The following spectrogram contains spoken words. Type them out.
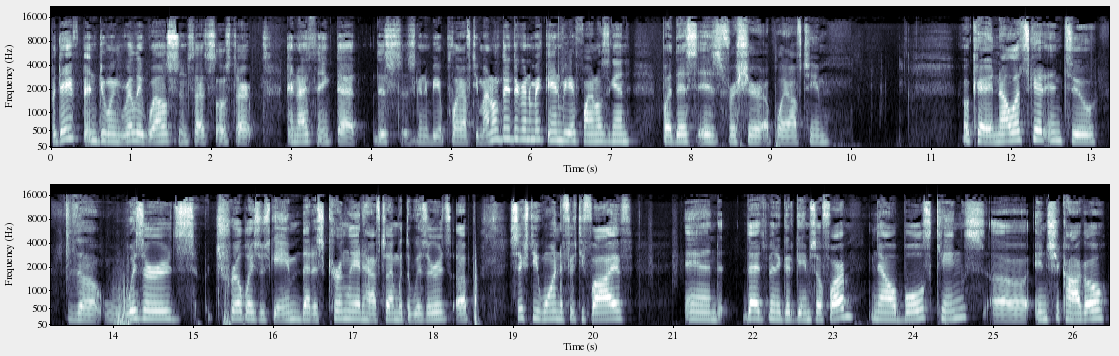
but they've been doing really well since that slow start. And I think that this is going to be a playoff team. I don't think they're going to make the NBA Finals again, but this is for sure a playoff team. Okay, now let's get into the Wizards Trailblazers game that is currently at halftime with the Wizards up 61 to 55 and that's been a good game so far. Now, Bulls Kings uh, in Chicago.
